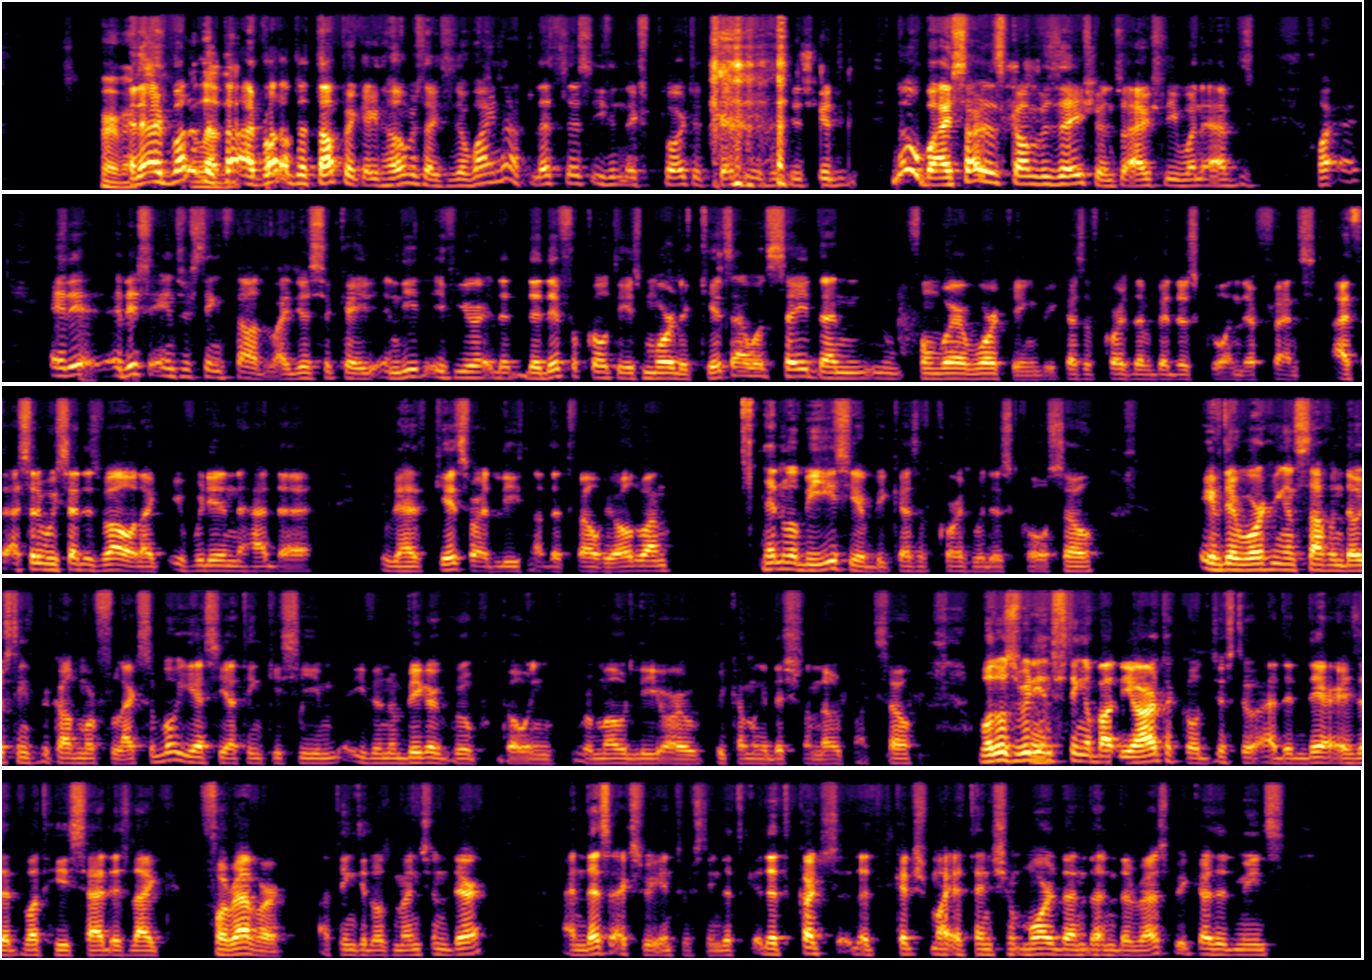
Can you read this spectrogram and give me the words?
Perfect. And I brought up the, I brought up the topic at home. Like, so why not? Let's let's even explore to check if this should. No, but I started this conversation. So I actually, when I have this, why, it is, it is an interesting thought, right? Just okay, indeed, if you're the, the difficulty is more the kids, I would say, than from where working, because of course they've got their school and their friends. I, I said we said as well, like if we didn't have the if we had kids or at least not the twelve year old one, then it will be easier because of course with the school. So if they're working on stuff and those things become more flexible, yes, yeah, I think you see even a bigger group going remotely or becoming additional node So what was really interesting about the article, just to add in there, is that what he said is like forever I think it was mentioned there, and that's actually interesting. That that catch that catch my attention more than than the rest because it means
